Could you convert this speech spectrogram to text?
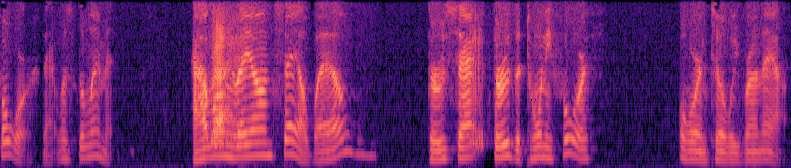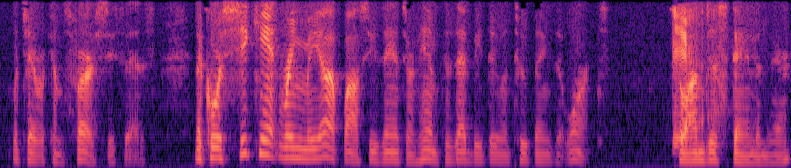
four. That was the limit. How long are they on sale? Well, through sat through the 24th or until we run out, whichever comes first, she says. And of course, she can't ring me up while she's answering him because that'd be doing two things at once. So Yeah. I'm just standing there.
